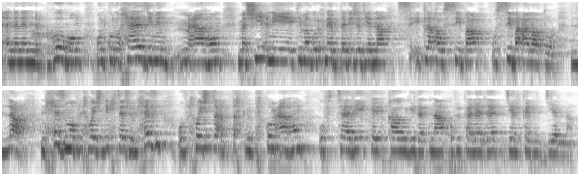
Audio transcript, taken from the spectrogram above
أننا ننبهوهم ونكونوا حازمين معاهم. ماشي يعني نقولوا حنا بالدارجة ديالنا يتلاقاو السيبة والسيبة على طول. لا نحزموا في الحوايج اللي يحتاجوا الحزم وفي الحوايج تاع الضحك نضحكوا معاهم وفي التالي كيبقاو وليداتنا وفي الفلادات ديال الكبد ديالنا.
